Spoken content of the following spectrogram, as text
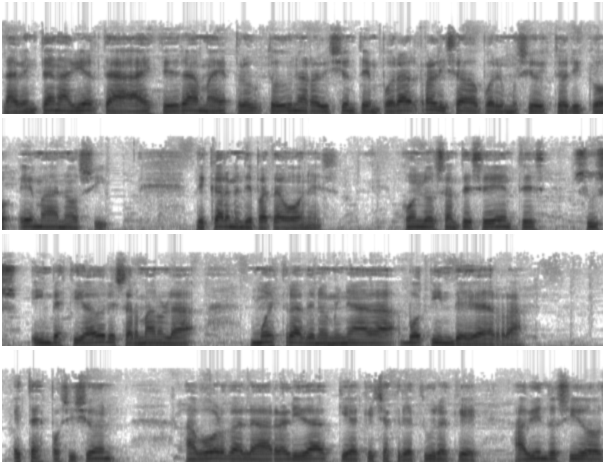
La ventana abierta a este drama es producto de una revisión temporal realizada por el Museo Histórico Emma Nossi de Carmen de Patagones. Con los antecedentes, sus investigadores armaron la muestra denominada Botín de Guerra. Esta exposición aborda la realidad que aquellas criaturas que, habiendo sido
